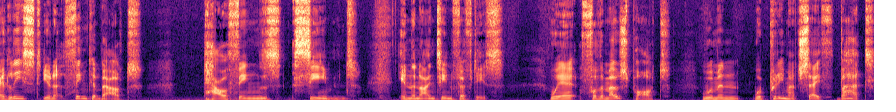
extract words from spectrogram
at least, you know, think about how things seemed in the 1950s, where for the most part, women were pretty much safe. But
